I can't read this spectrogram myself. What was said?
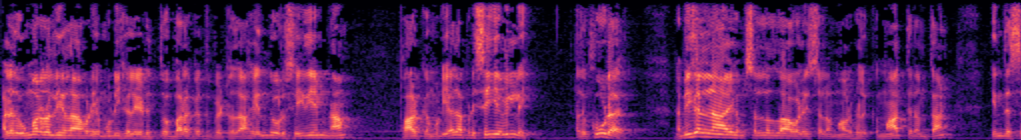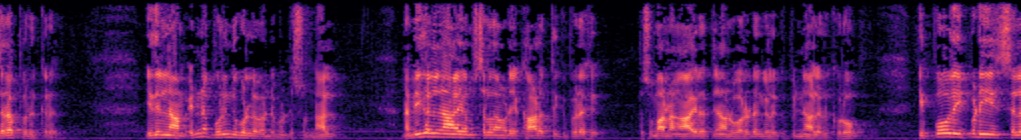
அல்லது உமர் ரலியல்லாஹுடைய முடிகளை எடுத்தோ பறக்கத்து பெற்றதாக எந்த ஒரு செய்தியும் நாம் பார்க்க முடியாது. அப்படி செய்யவில்லை. அது கூடாது. நபிகள் நாயகம் சல்லல்லா அலிசல்லாம் அவர்களுக்கு மாத்திரம்தான் இந்த சிறப்பு இருக்கிறது. இதில் நாம் என்ன புரிந்து கொள்ள வேண்டும் என்று சொன்னால் நபிகள் நாயகம் ஸல்லல்லாஹுடைய காலத்துக்கு பிறகு இப்போ சுமார் நாங்கள் ஆயிரத்தி நாலு வருடங்களுக்கு பின்னால் இருக்கிறோம். இப்போது இப்படி சில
